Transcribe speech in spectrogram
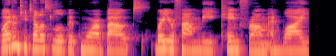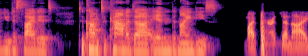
Why don't you tell us a little bit more about where your family came from and why you decided to come to Canada in the 90s? My parents and I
